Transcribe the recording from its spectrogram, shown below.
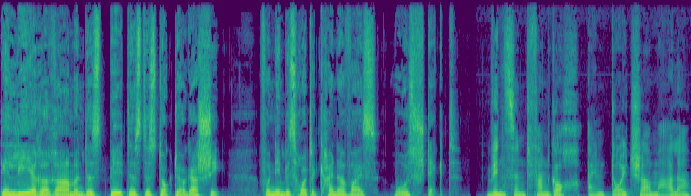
der leere Rahmen des Bildnisses des Dr. Gachet, von dem bis heute keiner weiß, wo es steckt. Vincent van Gogh, ein deutscher Maler?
